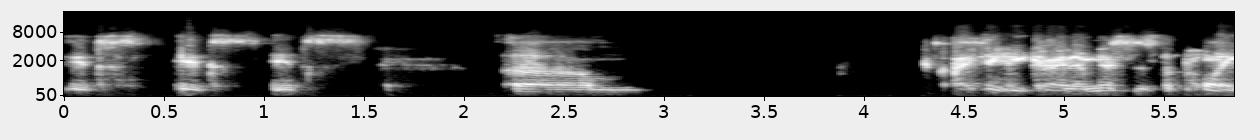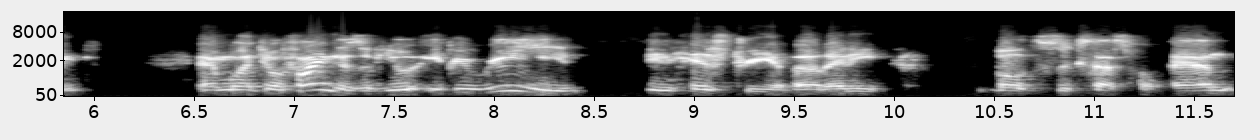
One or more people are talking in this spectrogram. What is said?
It's it's it's um, I think it kind of misses the point. And what you'll find is if you if you read in history about any both successful and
